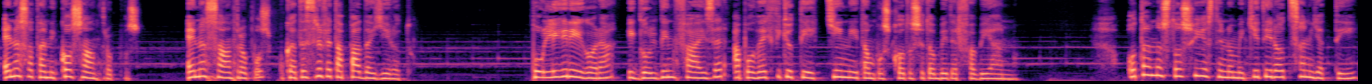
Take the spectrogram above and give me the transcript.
ένας σατανικός άνθρωπος. Ένας άνθρωπος που κατέστρεφε τα πάντα γύρω του. Πολύ γρήγορα η Γκολντίν Φάιζερ αποδέχθηκε ότι εκείνη ήταν που σκότωσε τον Πίτερ Φαμπιάνο. Όταν ωστόσο οι αστυνομικοί τη ρώτησαν γιατί,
